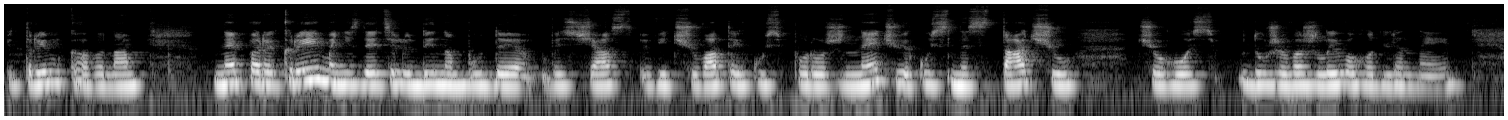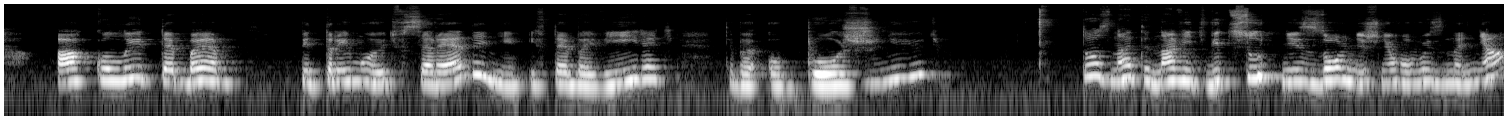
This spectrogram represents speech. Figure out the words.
підтримка, вона не перекриє. Мені здається, людина буде весь час відчувати якусь порожнечу, якусь нестачу чогось дуже важливого для неї. А коли тебе підтримують всередині і в тебе вірять, тебе обожнюють, то, знаєте, навіть відсутність зовнішнього визнання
